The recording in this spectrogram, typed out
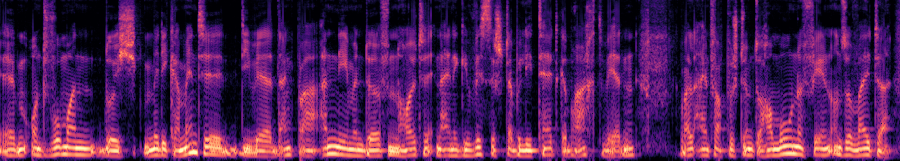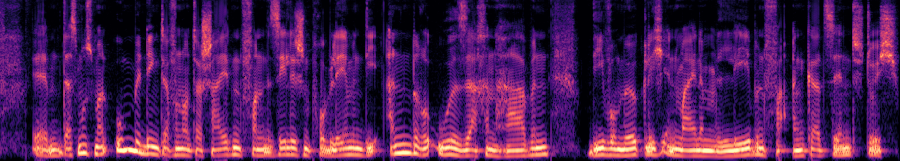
ähm, und wo man durch Medikamente, die wir dankbar annehmen dürfen, heute in eine gewisse Stabilität gebracht werden, weil einfach bestimmte Hormone fehlen und so weiter. Ähm, das muss man unbedingt davon unterscheiden von seelischen Problemen, die andere Ursachen haben, die womöglich in meinem Leben verankert sind durch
